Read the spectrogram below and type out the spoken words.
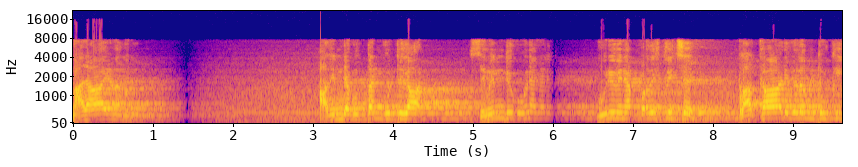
നാരായണ ഗുരു അതിന്റെ പുത്തൻ കുറ്റുകാർ സിമന്റ് കൂനകളിൽ ഗുരുവിനെ പ്രതിഷ്ഠിച്ച് പ്ലാക്കാർഡുകളും തൂക്കി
